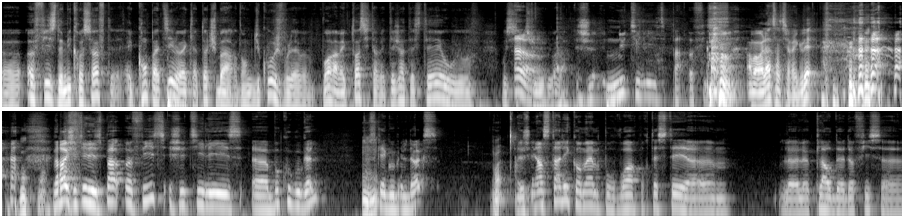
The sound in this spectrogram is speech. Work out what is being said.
euh, Office de Microsoft est compatible avec la Touch Bar. Donc, du coup, je voulais voir avec toi si tu avais déjà testé ou, ou si Alors. tu. Voilà. je n'utilise pas Office. Ah, bah voilà, ça s'est réglé. non, j'utilise pas Office, j'utilise beaucoup Google, tout ce Mhm. qui est Google Docs. Ouais. J'ai installé quand même pour voir, pour tester euh, le, le cloud d'Office. euh,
